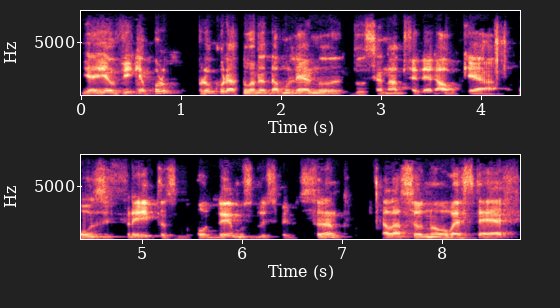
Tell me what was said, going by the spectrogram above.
E aí eu vi que a procuradora da mulher no, do Senado Federal, que é a Rose Freitas, do Podemos, do Espírito Santo, ela acionou o STF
